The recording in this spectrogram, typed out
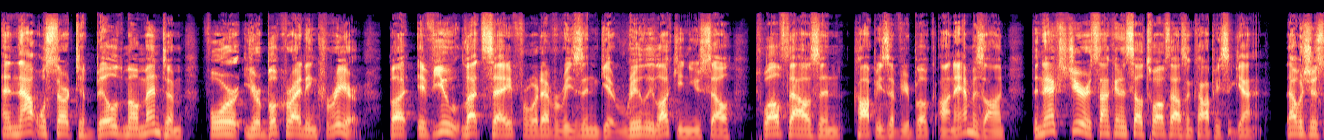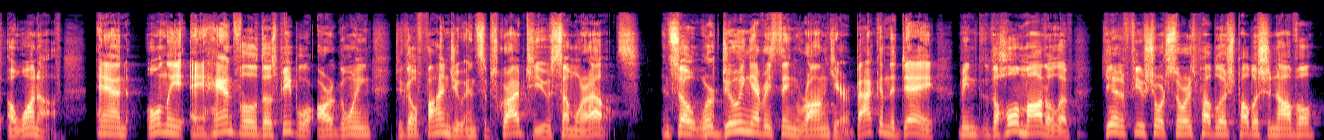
And that will start to build momentum for your book writing career. But if you, let's say, for whatever reason, get really lucky and you sell 12,000 copies of your book on Amazon, the next year it's not going to sell 12,000 copies again. That was just a one off. And only a handful of those people are going to go find you and subscribe to you somewhere else. And so we're doing everything wrong here. Back in the day, I mean, the whole model of get a few short stories published, publish a novel,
